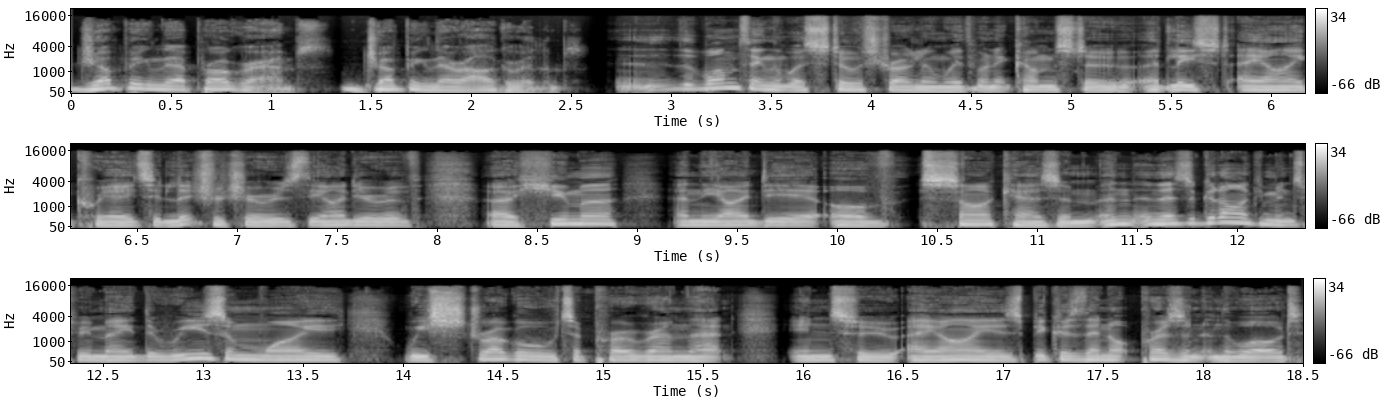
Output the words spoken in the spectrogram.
jumping their programs, jumping their algorithms. The one thing that we're still struggling with when it comes to at least AI created literature is the idea of uh, humor and the idea of sarcasm. And, and, there's a good argument to be made. The reason why we struggle to program that into AI is because they're not present in the world.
